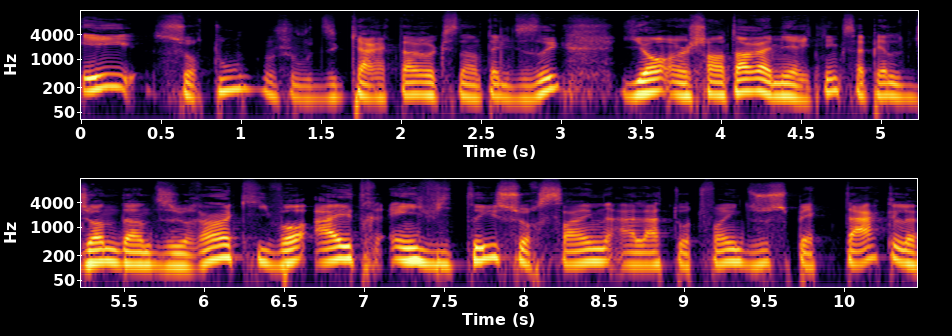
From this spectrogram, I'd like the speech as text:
Et surtout, je vous dis caractère occidentalisé, il y a un chanteur américain qui s'appelle John Dandurand qui va être invité sur scène à la toute fin du spectacle.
